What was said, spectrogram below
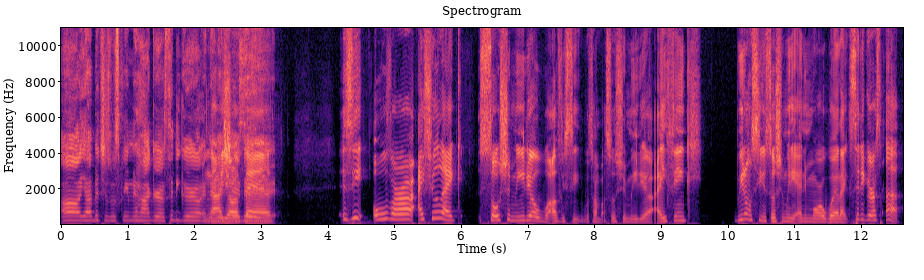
oh, y'all bitches were screaming hot girl, city girl, and Now now y'all sad. dead. Is it over? I feel like social media. Well, obviously, we're talking about social media. I think we don't see in social media anymore where like city girls up,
